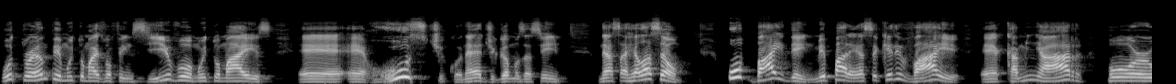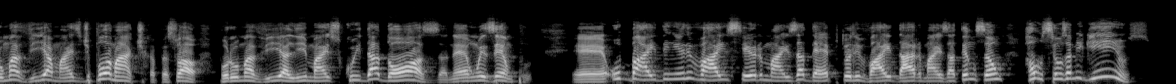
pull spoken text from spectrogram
O Trump muito mais ofensivo, muito mais é, é, rústico, né, digamos assim, nessa relação. O Biden, me parece que ele vai é, caminhar por uma via mais diplomática, pessoal, por uma via ali mais cuidadosa, né? Um exemplo. É, o Biden ele vai ser mais adepto, ele vai dar mais atenção aos seus amiguinhos.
